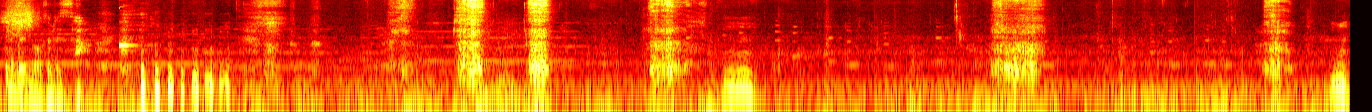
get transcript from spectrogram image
喋るの忘れてた。うん。うん。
